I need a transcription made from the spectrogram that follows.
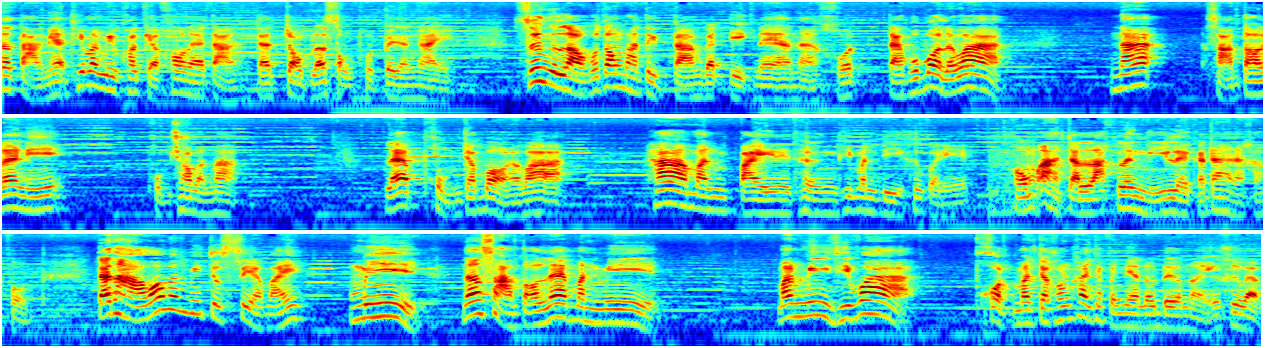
ต่างๆเนี่ยที่มันมีความเกี่ยวข้องอะไรต่างจะจบและส่งผลเป็นยังไง ซึ่งเราก็ต้องมาติดตามกันอีกในอนาคต แต่ผมบอกเลยว่าณสามตอนแรกนี้ ผมชอบมันมาก และผมจะบอกเลยว่า ถ้ามันไปในเทิงที่มันดีขึ้นกว่านี้ ผมอาจจะรักเรื่องนี้เลยก็ได้นะครับผม แต่ถามว่ามันมีจุดเสียไหม มีณสามตอนแรกมันมี มันมีอยู่ที่ว่าพล็อตมันจะค่อนข้างจะเป็นแนวเดิมหน่อยก็คือแบบ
